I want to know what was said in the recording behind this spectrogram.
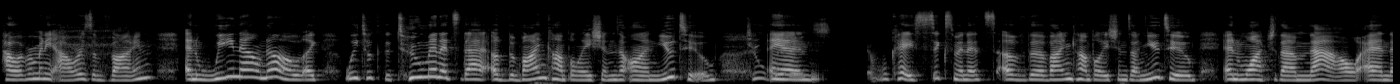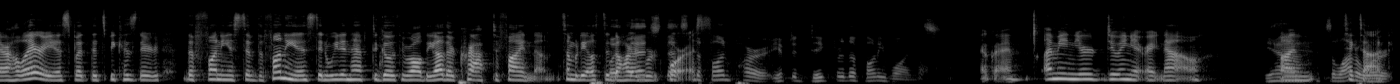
however many hours of Vine and we now know like we took the 2 minutes that of the Vine compilations on YouTube 2 and- minutes. Okay, six minutes of the Vine compilations on YouTube and watch them now, and they're hilarious. But that's because they're the funniest of the funniest, and we didn't have to go through all the other crap to find them. Somebody else did But the hard work that's, work that's for the fun part. You have to dig for the funny ones. okay, I mean you're doing it right now. Yeah, On it's a lot TikTok. of work.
